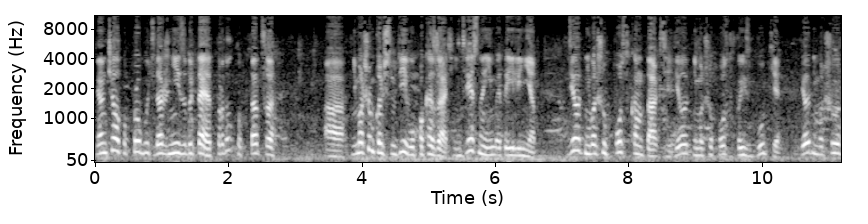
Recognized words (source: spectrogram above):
для начала попробуйте, даже не изобретая этот продукт, попытаться э, небольшому количеству людей его показать, интересно им это или нет. Делать небольшой пост ВКонтакте, делать небольшой пост в Фейсбуке, делать небольшую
